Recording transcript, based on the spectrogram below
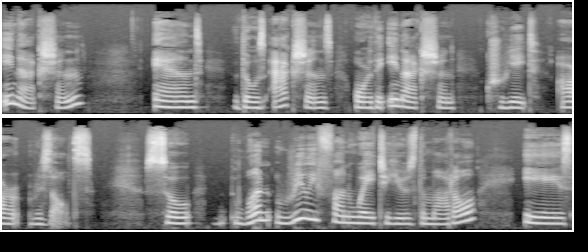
inaction, and those actions or the inaction create our results. So, one really fun way to use the model is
